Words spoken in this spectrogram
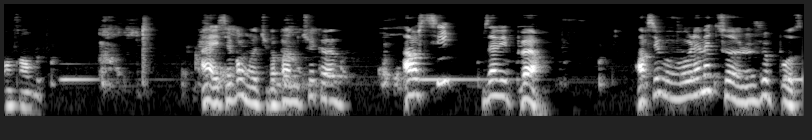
ensemble. Allez, c'est bon, tu vas pas me tuer quand même. Alors si vous avez peur, alors si vous voulez mettre le jeu pause,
